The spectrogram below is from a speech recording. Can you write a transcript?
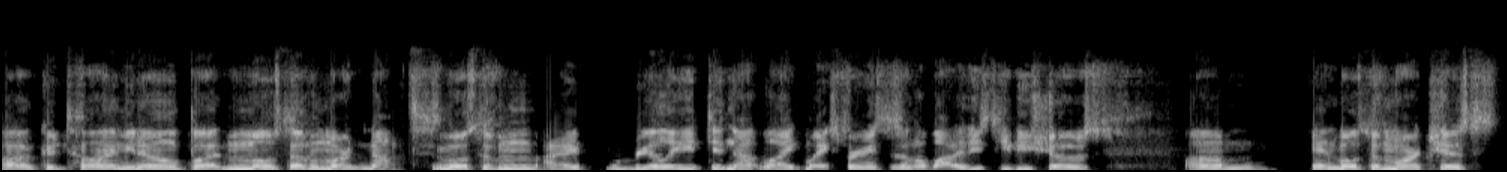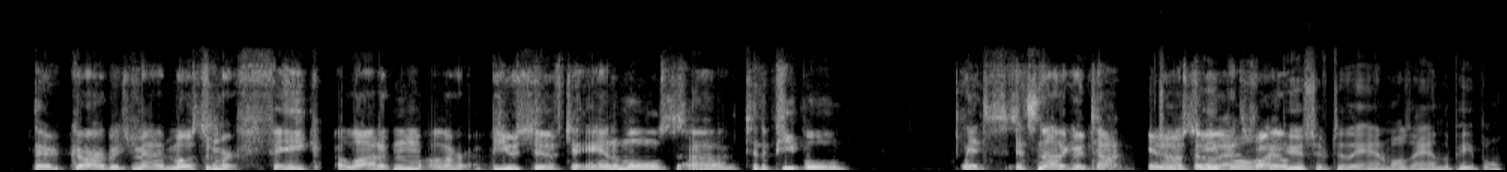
uh, good time, you know, but most of them are not. Most of them I really did not like my experiences on a lot of these TV shows. Um, and most of them are just they're garbage, man. Most of them are fake. A lot of them are abusive to animals, uh, to the people. It's it's not a good time, you know. So people, why, abusive to the animals and the people.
